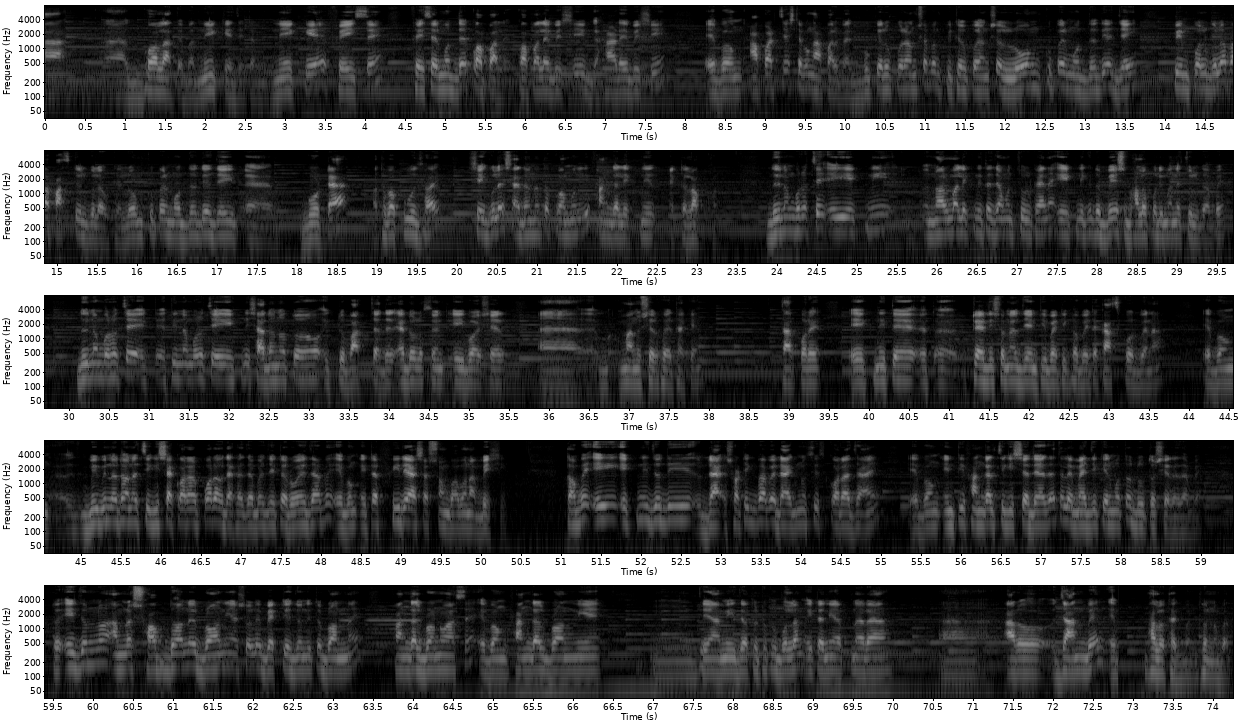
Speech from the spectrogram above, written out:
গলাতে বা নেকে যেটা, নেকে ফেসে ফেসের মধ্যে কপালে কপালে বেশি ঘাড়ে বেশি এবং আপার চেস্ট এবং আপার ব্যাক বুকের উপর অংশ এবং পিঠের উপর অংশ, লোম কূপের মধ্য দিয়ে যেই পিম্পলগুলো বা পাস্টিলগুলো উঠে লোম কূপের মধ্য দিয়ে যেই গোটা অথবা পুজ হয়, সেগুলো সাধারণত কমনলি ফাঙ্গাল একনির একটা লক্ষণ। দুই নম্বর হচ্ছে এই একনি নর্মাল একনিতে যেমন চুলকায় না, এই একনি কিন্তু বেশ ভালো পরিমাণে চুল চুলকাবে দুই নম্বর হচ্ছে তিন নম্বর হচ্ছে এই একনি সাধারণত একটু বাচ্চাদের অ্যাডোলসেন্ট এই বয়সের মানুষের হয়ে থাকে। তারপরে একনিতে ট্র্যাডিশনাল যে অ্যান্টিবায়োটিক হবে এটা কাজ করবে না। এবং, বিভিন্ন ধরনের চিকিৎসা করার পরেও দেখা যাবে যে এটা রয়ে যাবে এবং এটা ফিরে আসার সম্ভাবনা বেশি। তবে এই একনি যদি সঠিকভাবে ডায়াগনোসিস করা যায় এবং অ্যান্টিফাঙ্গাল চিকিৎসা দেওয়া যায়, তাহলে ম্যাজিকের মতো দ্রুত সেরে যাবে। তো এই জন্য আমরা সব ধরনের ব্রণই আসলে ব্যাকটেরিয়াজনিত ব্রণ নাই ফাঙ্গাল ব্রণও আছে এবং ফাঙ্গাল ব্রণ নিয়ে যে আমি যতটুকু বললাম, এটা নিয়ে আপনারা আরও জানবেন। ভালো থাকবেন। ধন্যবাদ।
